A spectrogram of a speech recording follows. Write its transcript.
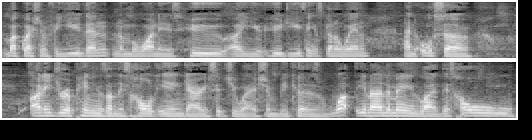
my question for you then, number one is who are you? Who do you think is going to win? And also, I need your opinions on this whole Ian Garry situation because what you know what I mean. Like this whole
